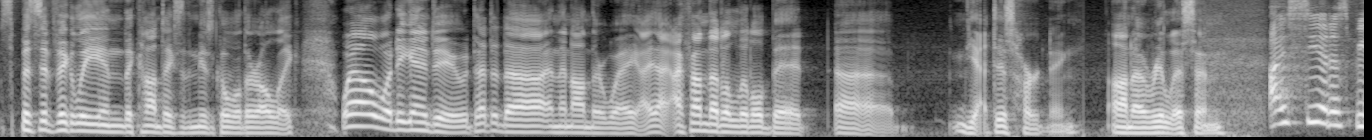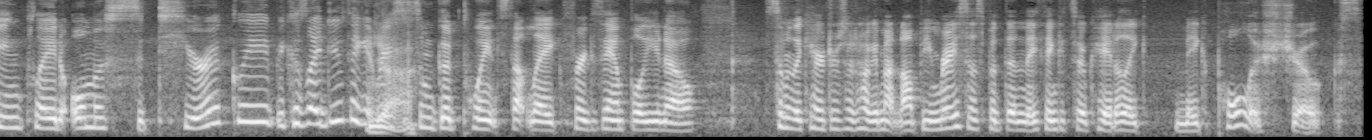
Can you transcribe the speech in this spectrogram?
specifically in the context of the musical, where they're all like, "Well, what are you gonna do?" Da da da, and then on their way. I, I found that a little bit, uh, yeah, disheartening on a re-listen. I see it as being played almost satirically because I do think it Yeah. raises some good points that, like, for example, you know, some of the characters are talking about not being racist, but then they think it's okay to, like, make Polish jokes.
